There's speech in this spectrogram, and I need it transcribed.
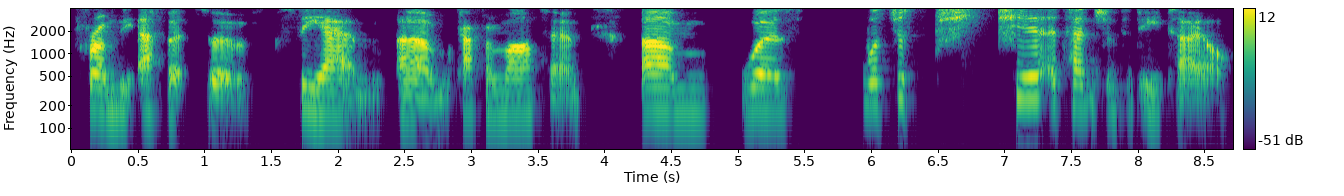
from the efforts of CM, um, Catherine Martin, um, was was just sheer attention to detail.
